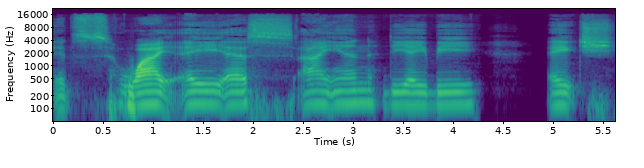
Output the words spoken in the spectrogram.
It's Y A S I N D A B H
